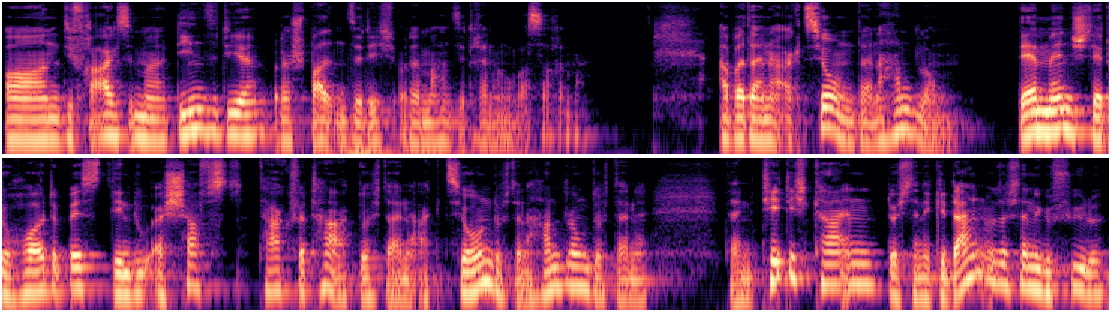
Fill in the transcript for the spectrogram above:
Und die Frage ist immer, dienen sie dir oder spalten sie dich oder machen sie Trennung, was auch immer. Aber deine Aktion, deine Handlung, der Mensch, der du heute bist, den du erschaffst, Tag für Tag, durch deine Aktion, durch deine Handlung, durch deine, deine Tätigkeiten, durch deine Gedanken und durch deine Gefühle,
